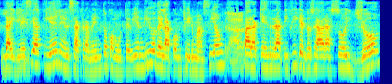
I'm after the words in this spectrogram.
la iglesia tiene el sacramento, como usted bien dijo, de la confirmación para que ratifique. Entonces ahora soy yo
